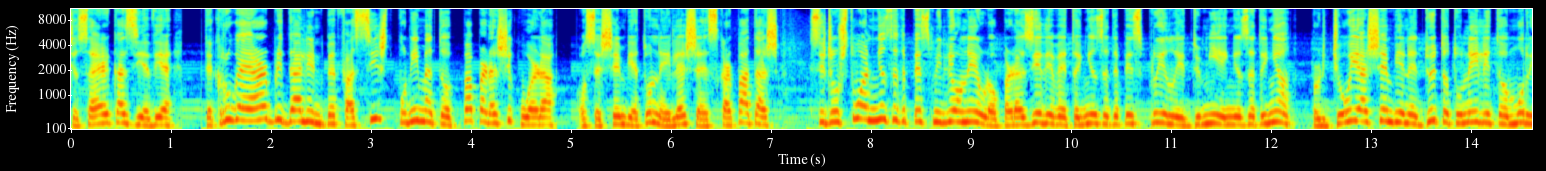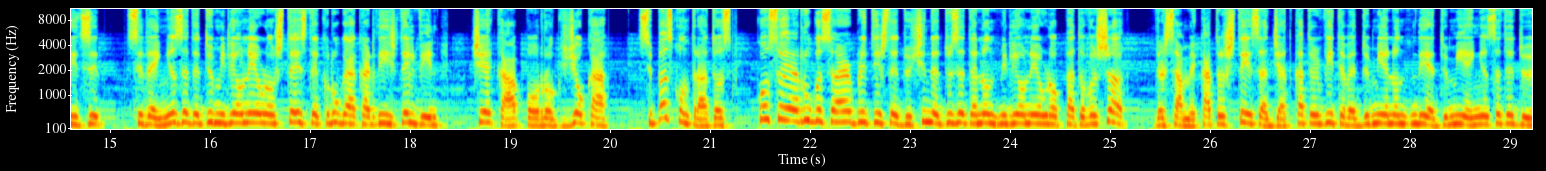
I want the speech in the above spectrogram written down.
që sa herë ka zgjedhje, tek rruga e Arbrit dalin befasisht punime të paparashikuara ose shembje tunelesh e skarpatash, Siç u shtuan njëzet e pesë milionë euro para zgjedhjeve të njëzet e pesë prillit dy mijë e njëzet e një për gjoja shembjen e dytë të tunelit të Murrizit, si dhe njëzet e dy milionë euro shtesë tek rruga Kardhiq-Delvinë, që e ka po Rrok Gjoka. Sipas kontratës, kostoja e rrugës së Arbrit ishte dyqind e dyzet e nëntë milionë euro pa TVSH, ndërsa me katër shtesat gjatë katër viteve dy mijë e nëntëmbëdhjetë dy mijë e njëzet e dy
